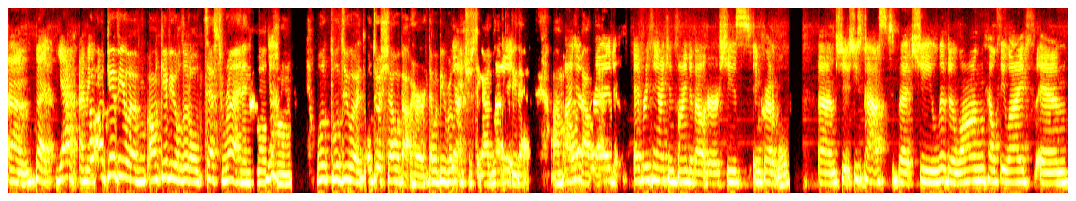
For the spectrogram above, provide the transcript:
Um, but yeah, I mean, Well, I'll give you a I'll give you a little test run, and we'll Yeah. um, we'll we'll do a we'll do a show about her. That would be really Yeah. interesting. I'd love to do that. I'm I all have about that. everything I can find about her. She's incredible. Um, she, she's passed, but she lived a long, healthy life, and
